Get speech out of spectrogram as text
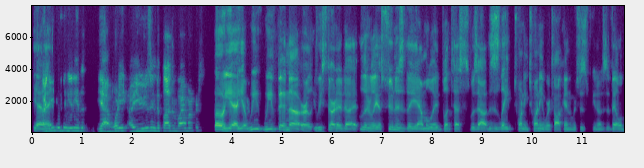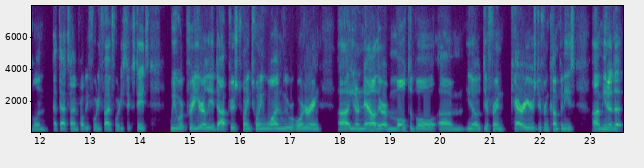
Yeah. Are I- you using any of the, yeah, what are you, are you using the plasma biomarkers? Oh yeah, yeah. We we've been uh, early. We started uh, literally as soon as the amyloid blood test was out. This is late 2020. We're talking, which is you know is available in at that time probably 45, 46 states. We were pretty early adopters. 2021, we were ordering. Uh, you know now there are multiple um, you know different carriers, different companies. Um, you know the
